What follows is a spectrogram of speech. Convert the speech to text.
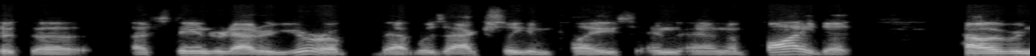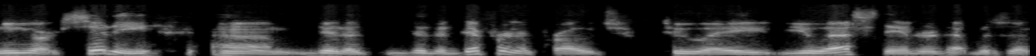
took a, a standard out of Europe that was actually in place and and applied it. However, New York City um, did a did a different approach to a U.S. standard that was a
